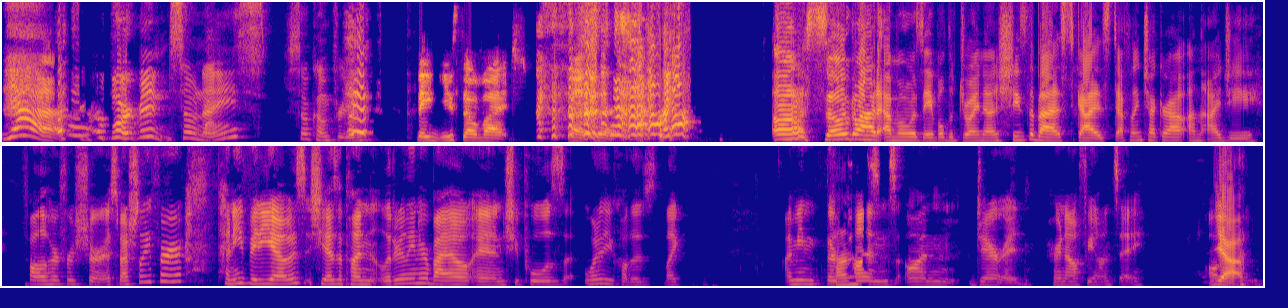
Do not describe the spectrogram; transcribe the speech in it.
yeah, Apartment, so nice, so comforting. thank you so much. Oh, so glad Emma was able to join us. She's the best, guys. Definitely check her out on the IG. Follow her for sure, especially for penny videos. She has a pun literally in her bio, and she pulls what do you call those? Like, I mean, they're Puns? puns, on Jared, her now fiance. All Yeah. time.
